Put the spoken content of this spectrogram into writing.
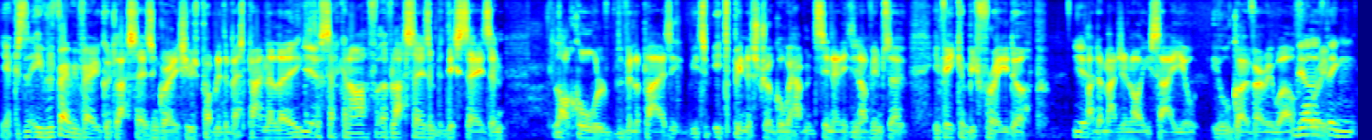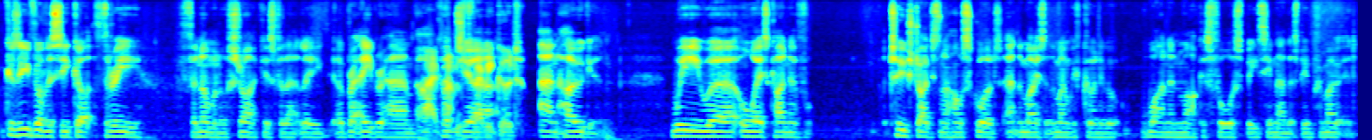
Yeah, because he was very, very good last season. Grealish, he was probably the best player in the league Yeah. the second half of last season. But this season, like all the Villa players, it, it's, it's been a struggle. We haven't seen anything Yeah. of him. So if he can be freed up, Yeah. I'd imagine, like you say, he'll, he'll go very well The other him. thing, because you've obviously got three phenomenal strikers for that league: uh, Abraham, Oh, Abraham's Kodjia, very good. and Hogan. We were always kind of two strikers in the whole squad. At the most, at the moment, we've kind of got one and Marcus Forss, B team now that's been promoted,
